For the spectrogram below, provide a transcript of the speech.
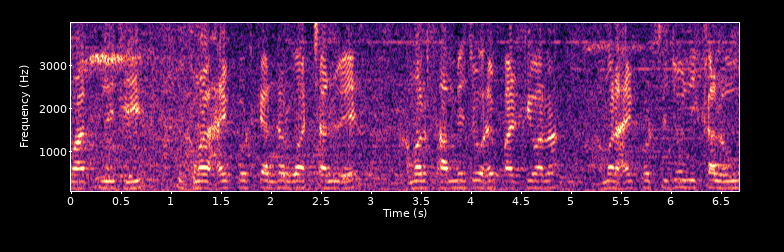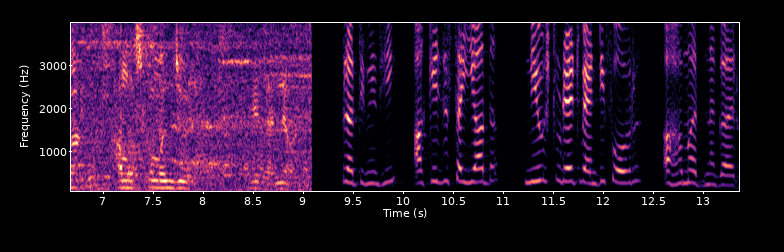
बात नहीं थी हमारा हाई कोर्ट के अंदर बात चालू है। हमारे सामने जो है पार्टी वाला हमारा हाई कोर्ट से जो निकाल होगा हम उसको मंजूर है। ये धन्यवाद। प्रतिनिधि Akeej Sayyed news today twenty four Ahmednagar.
